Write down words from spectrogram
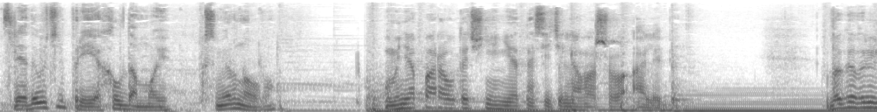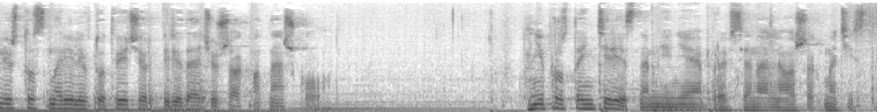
следователь приехал домой к Смирнову. У меня пара уточнений относительно вашего алиби. Вы говорили, что смотрели в тот вечер передачу «Шахматная школа». Мне просто интересно мнение профессионального шахматиста.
